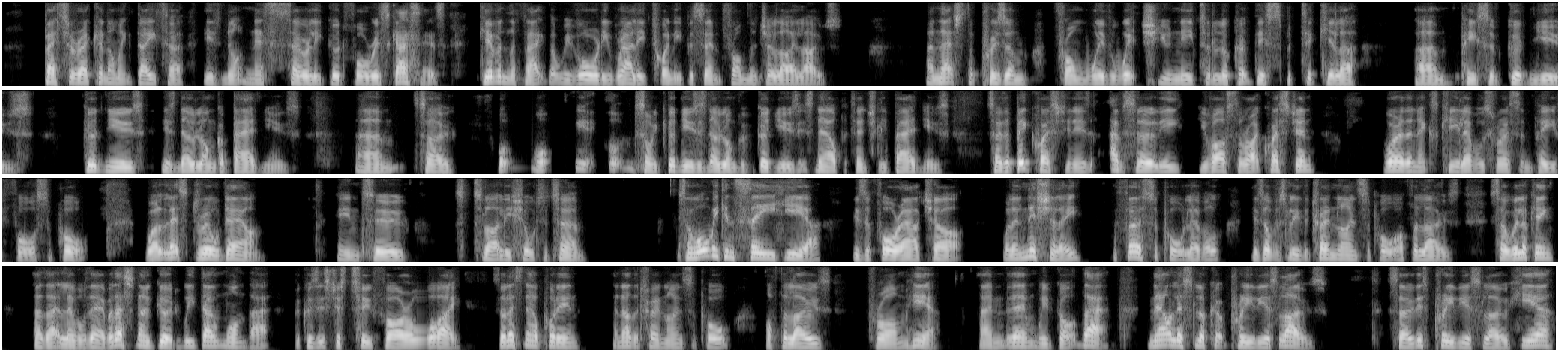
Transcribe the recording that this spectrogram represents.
Better economic data is not necessarily good for risk assets, given the fact that we've already rallied 20% from the July lows. And that's the prism from with which you need to look at this particular um, piece of good news. Good news is no longer bad news. Um, so, what, sorry, good news is no longer good news. It's now potentially bad news. So the big question is, absolutely, you've asked the right question. Where are the next key levels for S&P for support? Well, let's drill down into slightly shorter term. So what we can see here is a four hour chart. Well, initially, the first support level is obviously the trend line support off the lows. So we're looking at that level there, but that's no good. We don't want that because it's just too far away. So let's now put in another trend line support off the lows from here. And then we've got that. Now let's look at previous lows. So this previous low here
